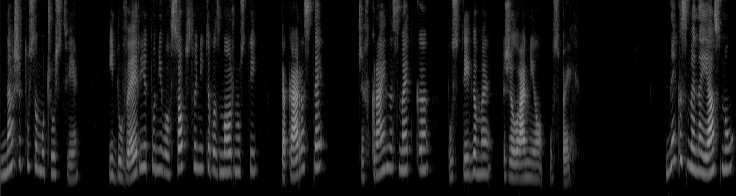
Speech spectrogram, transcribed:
нашето самочувствие и доверието ни в собствените възможности така расте, че в крайна сметка постигаме желания успех. Нека сме наясно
